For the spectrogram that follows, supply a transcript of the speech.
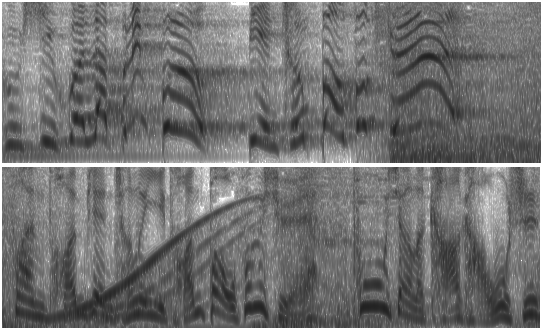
呼吸哗啦布灵布，变成暴风雪。饭团变成了一团暴风雪，扑向了卡卡巫师。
